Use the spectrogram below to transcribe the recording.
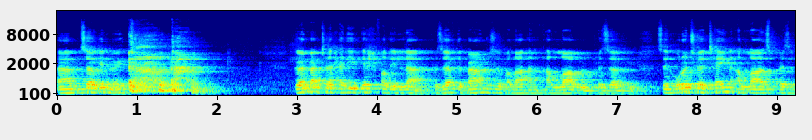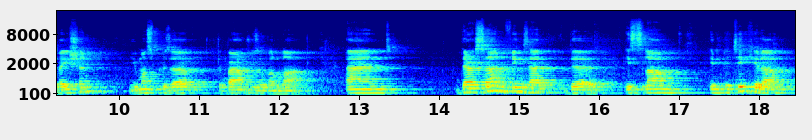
Um, so anyway, going back to the hadith, ihfadillah, preserve the boundaries of Allah and Allah will preserve you. So in order to attain Allah's preservation, you must preserve the boundaries of Allah. And there are certain things that the Islam in particular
